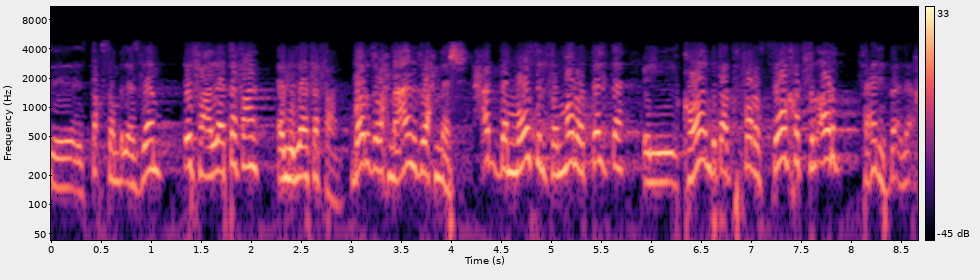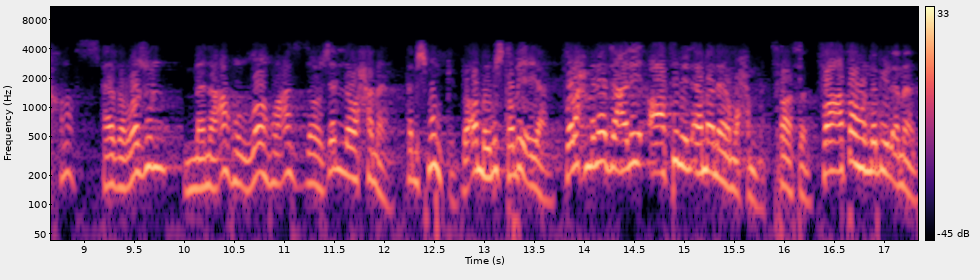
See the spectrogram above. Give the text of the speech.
استقسم بالأزلام. افعل لا تفعل. قال له لا تفعل. برضه راح معاند وراح ماشي. لحد ما وصل في المرة الثالثة القوائم بتاعت الفرس ساخت في الأرض. فعرف بقى لا خلاص. هذا الرجل منعه الله عز وجل وحماه. ده مش ممكن. ده أمر مش طبيعي يعني. فراح منادي عليه أعطني الأمانة يا محمد. صلى الله عليه وسلم. فأعطاه النبي الأمانة.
